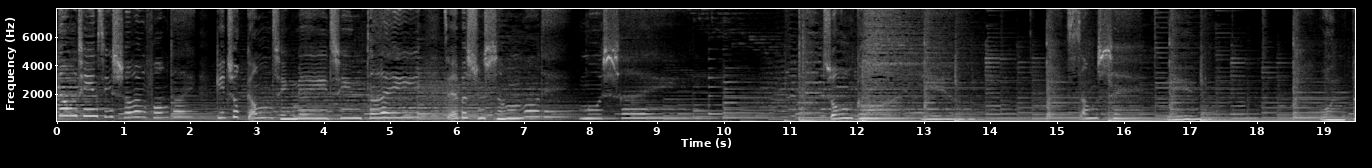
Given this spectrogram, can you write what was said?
今天只想放，结束感情未垫底，这不算什么的末世。早该要心息了，换不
